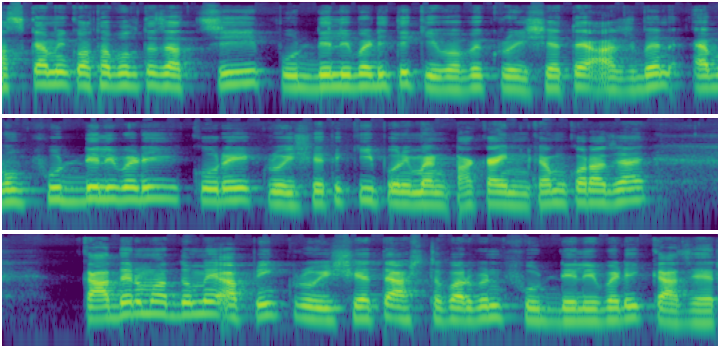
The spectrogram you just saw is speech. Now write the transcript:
আজকে আমি কথা বলতে যাচ্ছি ফুড ডেলিভারিতে কীভাবে ক্রোয়েশিয়াতে আসবেন এবং ফুড ডেলিভারি করে ক্রোয়েশিয়াতে কী পরিমাণ টাকা ইনকাম করা যায়, কাদের মাধ্যমে আপনি ক্রোয়েশিয়াতে আসতে পারবেন ফুড ডেলিভারি কাজের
